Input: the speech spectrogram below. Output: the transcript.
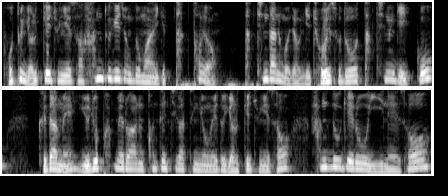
보통 10개 중에서 한두 개 정도만 이렇게 탁 터요. 탁 친다는 거죠. 이게 조회수도 탁 치는 게 있고, 그 다음에 유료 판매로 하는 컨텐츠 같은 경우에도 10개 중에서 한두 개로 인해서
